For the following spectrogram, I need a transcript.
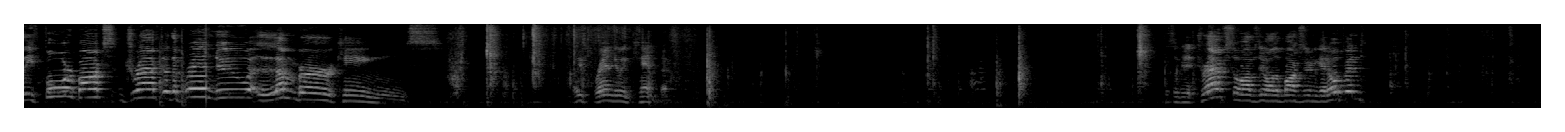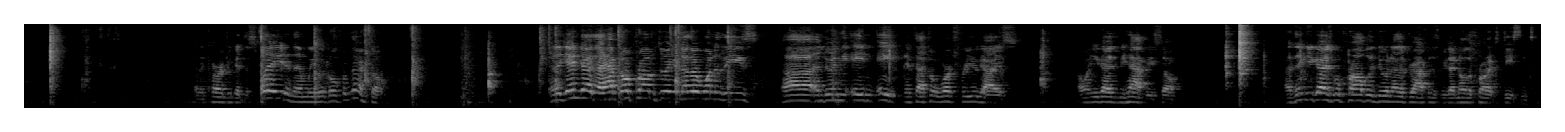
The four box draft of the brand new Lumber Kings. At least brand new in Canada. This will be a draft, so obviously all the boxes are going to get opened. And the cards will get displayed, and then we will go from there. So, And again, guys, I have no problems doing another one of these uh, and doing the 8 and 8, if that's what works for you guys. I want you guys to be happy, so... I think you guys will probably do another draft of this because I know the product's decent.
